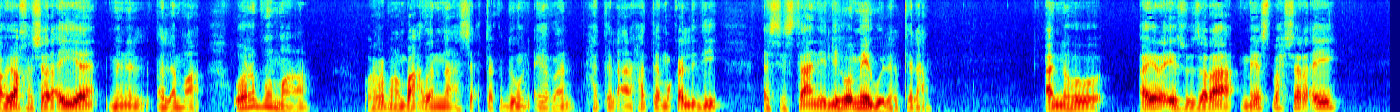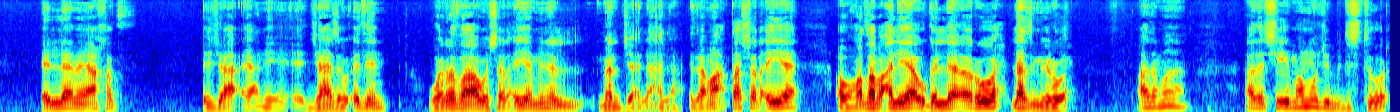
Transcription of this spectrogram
أو يأخذ شرعية من العلماء. وربما وربما بعض الناس يعتقدون أيضا حتى الآن حتى مقلدي السيستاني اللي هو ما يقول هالكلام أنه أي رئيس وزراء ما يصبح شرعي إلا ما يأخذ يعني إجازة وإذن ورضا وشرعية من المرجع الأعلى، إذا ما أعطى شرعية أو غضب عليه وقال له روح لازم يروح. هذا ما هذا الشيء ما موجود بالدستور.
